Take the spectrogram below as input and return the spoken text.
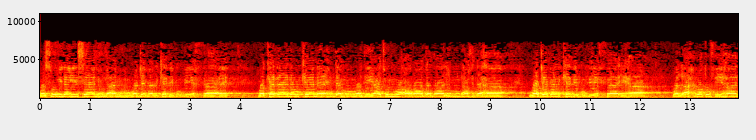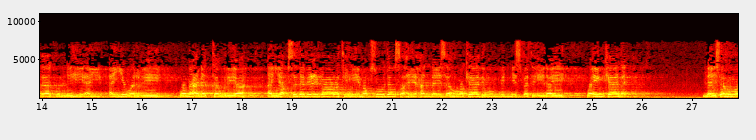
وسئل إنسان عنه وجب الكذب بإخفائه. وكذا لو كان عنده وديعة وأراد ظالم أخذها وجب الكذب بإخفائها والأحوط في هذا كله أن يوري ومعنى التورية أن يقصد بعبارته مقصودا صحيحا ليس هو كاذب بالنسبة إليه وإن كان ليس هو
